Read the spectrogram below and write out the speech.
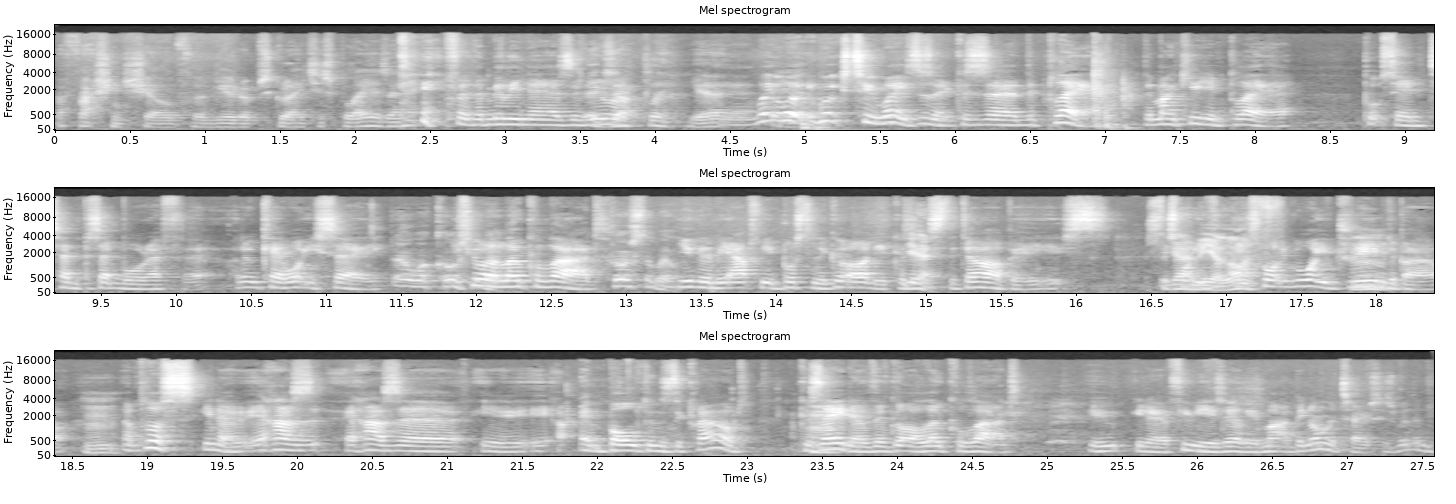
a fashion show for Europe's greatest players, isn't it? for the millionaires of Europe. exactly. Yeah. Yeah. Well, it, it works two ways, doesn't it? Because uh, the player, the Mancunian player, puts in ten percent more effort. I don't care what you say. Oh, of course. If you're a local lad, of course they will. you're going to be absolutely busting a gut, aren't you? Because Yeah. it's the derby. It's It's it's what, your it's life. what, what you've dreamed Mm. about. Mm. And plus, you know, it has it has a you know, it emboldens the crowd because Mm. they know they've got a local lad who you know a few years earlier might have been on the terraces with them.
